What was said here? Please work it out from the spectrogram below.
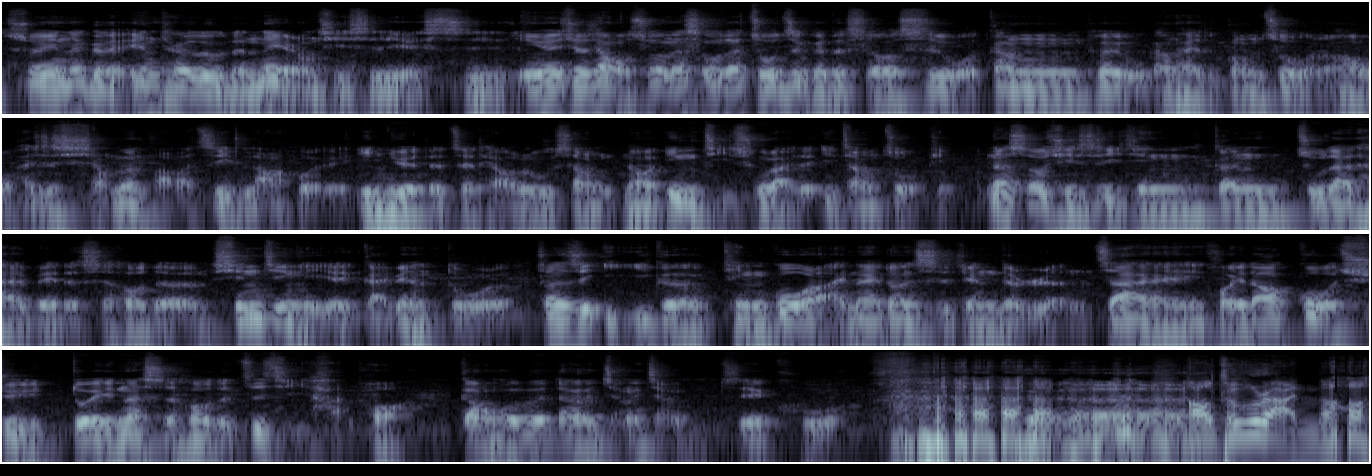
所以那个 interlude 的内容，其实也是因为，就像我说，那时候我在做这个的时候，是我刚退伍，刚开始工作，然后我还是想办法把自己拉回音乐的这条路上，然后硬挤出来的一张作。那时候其实已经跟住在台北的时候的心境也改变很多了，算是以一个挺过来那段时间的人，再回到过去对那时候的自己喊话。干，我会不会待会讲一讲直接哭？好突然哦！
